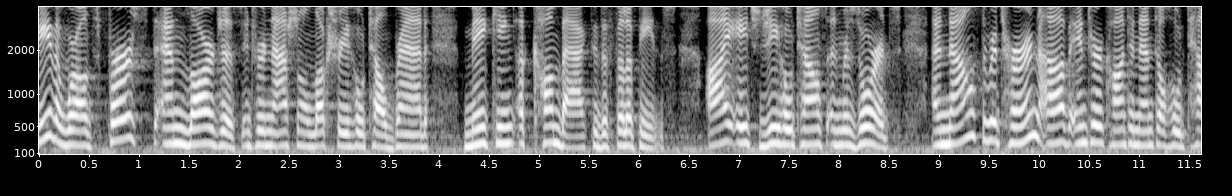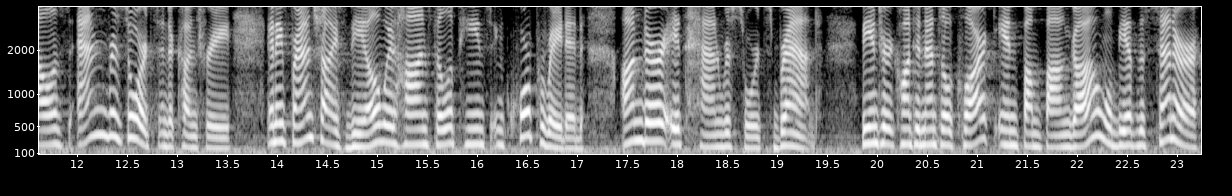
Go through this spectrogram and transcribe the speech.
The world's first and largest international luxury hotel brand making a comeback to the Philippines. IHG Hotels and Resorts announced the return of Intercontinental Hotels and Resorts in the country in a franchise deal with Hann Philippines Incorporated under its Hann Resorts brand. The Intercontinental Clark in Pampanga will be at the center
